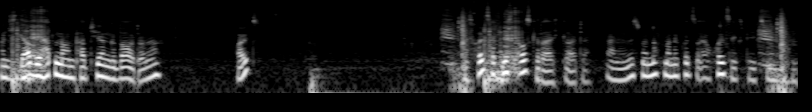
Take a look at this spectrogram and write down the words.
Und ich glaube, wir hatten noch ein paar Türen gebaut, oder? Holz? Das Holz hat nicht ausgereicht, Leute. Also müssen wir noch mal eine kurze Holzexpedition machen.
